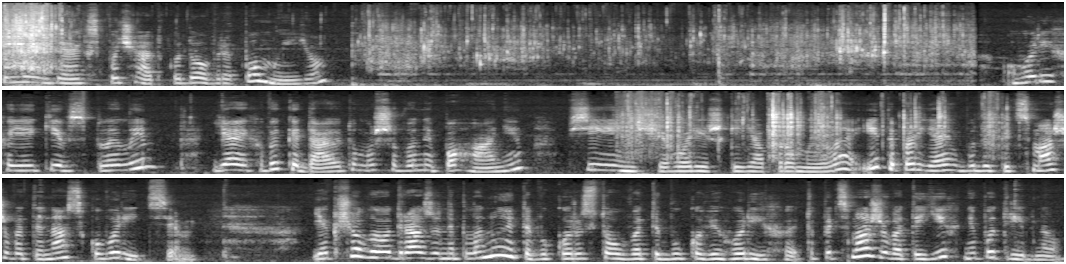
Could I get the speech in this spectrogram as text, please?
тому я їх спочатку добре помию. Горіхи, які всплели, я їх викидаю, тому що вони погані. Всі інші горішки я промила, і тепер я їх буду підсмажувати на сковорідці. Якщо ви одразу не плануєте використовувати букові горіхи, то підсмажувати їх не потрібно.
